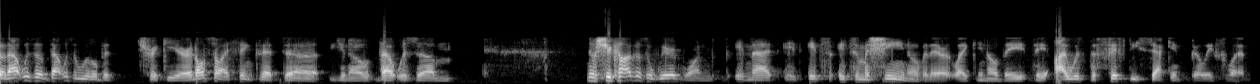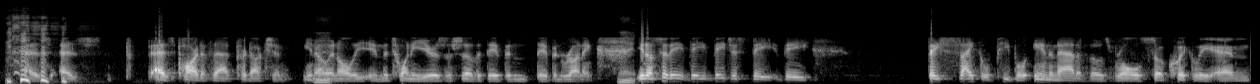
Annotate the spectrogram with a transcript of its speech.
so that was a that was a little bit trickier. And also, I think that uh, you know that was. Um, you know, Chicago's a weird one in that it, it's it's a machine over there. Like you know, they, they I was the fifty second Billy Flynn as as as part of that production. You know, right. in all the in the twenty years or so that they've been they've been running. Right. You know, so they they they just they they they cycle people in and out of those roles so quickly and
